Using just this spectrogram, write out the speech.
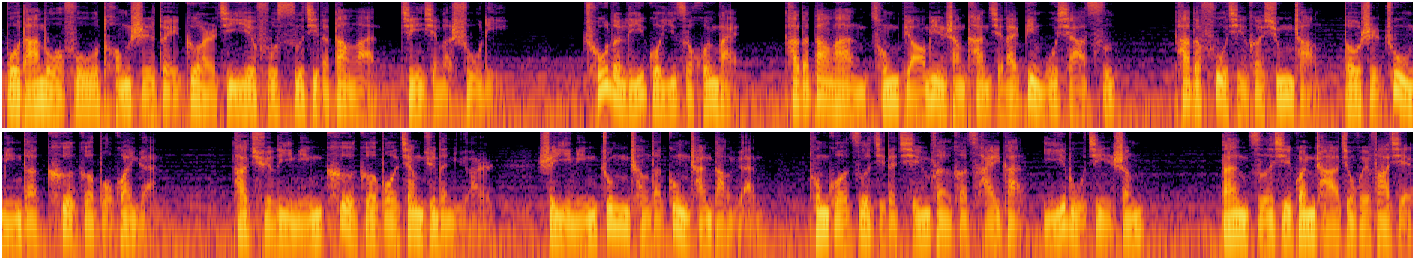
布达诺夫同时对戈尔基耶夫斯基的档案进行了梳理，除了离过一次婚外，他的档案从表面上看起来并无瑕疵。他的父亲和兄长都是著名的克格勃官员，他娶了一名克格勃将军的女儿，是一名忠诚的共产党员，通过自己的勤奋和才干一路晋升。但仔细观察就会发现，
